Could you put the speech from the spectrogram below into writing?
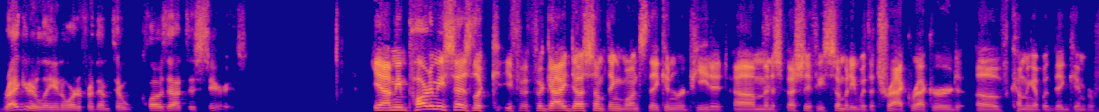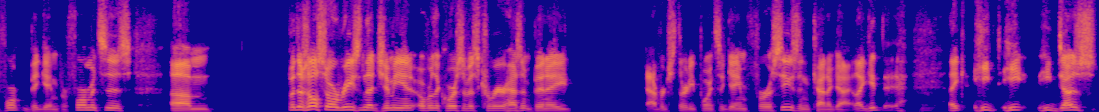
regularly in order for them to close out this series. Yeah, I mean, part of me says, look, if, if a guy does something once, they can repeat it, um, and especially if he's somebody with a track record of coming up with big game perform- big game performances. Um, but there's also a reason that Jimmy, over the course of his career, hasn't been a average 30 points a game for a season kind of guy. Like it, like he he he does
